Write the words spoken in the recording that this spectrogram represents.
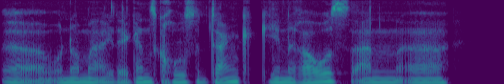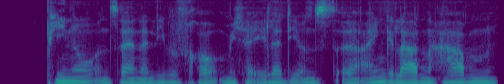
äh, und nochmal der ganz große Dank gehen raus an äh, Pino und seine liebe Frau Michaela, die uns äh, eingeladen haben,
